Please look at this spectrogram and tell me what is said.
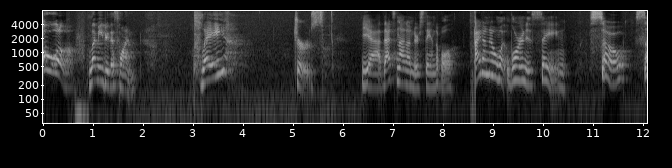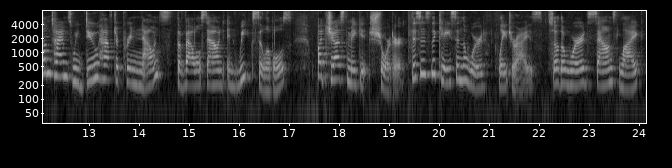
Oh, let me do this one. Play jers. Yeah, that's not understandable. I don't know what Lauren is saying. So, sometimes we do have to pronounce the vowel sound in weak syllables, but just make it shorter. This is the case in the word plagiarize. So the word sounds like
